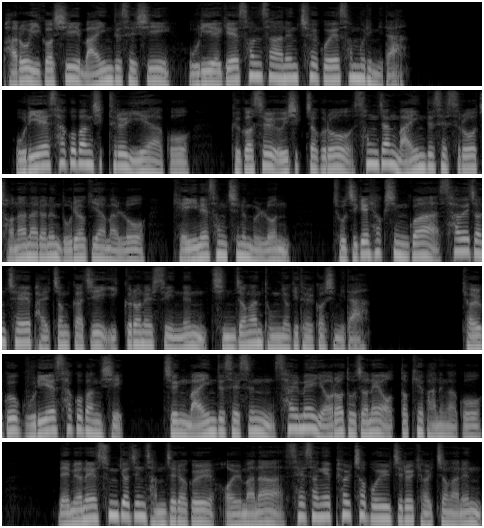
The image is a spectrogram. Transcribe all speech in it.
바로 이것이 마인드셋이 우리에게 선사하는 최고의 선물입니다. 우리의 사고방식 틀을 이해하고 그것을 의식적으로 성장 마인드셋으로 전환하려는 노력이야말로 개인의 성취는 물론 조직의 혁신과 사회 전체의 발전까지 이끌어낼 수 있는 진정한 동력이 될 것입니다. 결국 우리의 사고방식, 즉 마인드셋은 삶의 여러 도전에 어떻게 반응하고 내면에 숨겨진 잠재력을 얼마나 세상에 펼쳐 보일지를 결정하는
